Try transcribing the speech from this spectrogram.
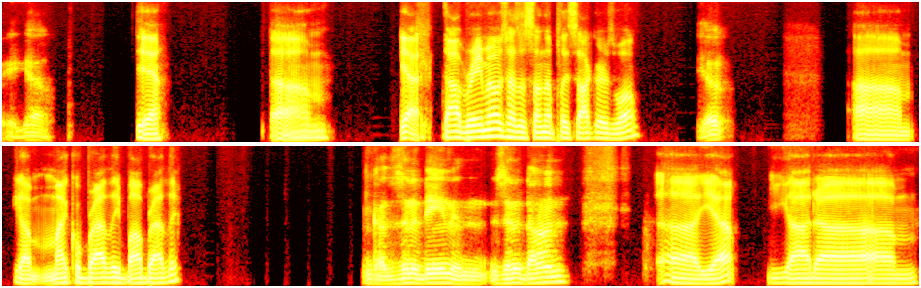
There you go. Yeah. Um, yeah. Tab Ramos has a son that plays soccer as well. Yep. Um, you got Michael Bradley, Bob Bradley. You got Zinedine and Zinedine. Uh, yeah. You got um,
